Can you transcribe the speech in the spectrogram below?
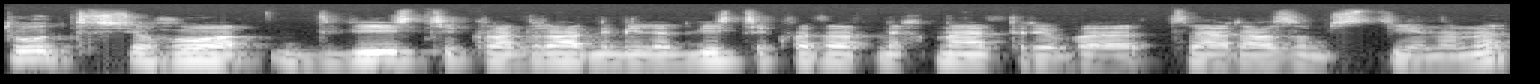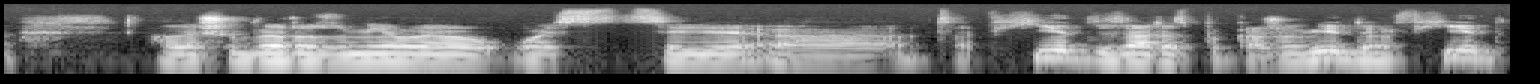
Тут всього 200 квадратних, біля 200 квадратних метрів е, це разом з стінами. Але щоб ви розуміли, ось ці, е, це вхід. Зараз покажу відео. Вхід.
